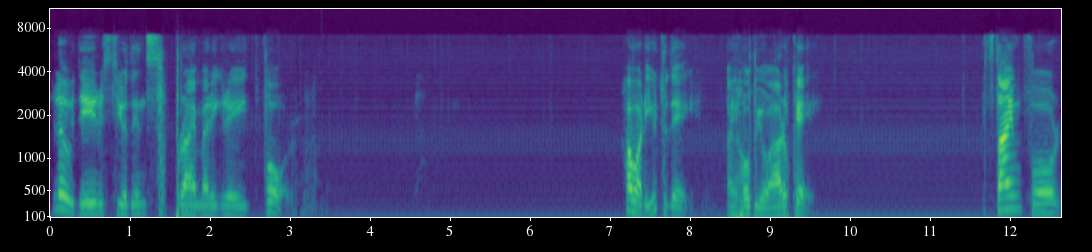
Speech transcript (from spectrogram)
Hello dear students, primary grade 4. How are you today? I hope you are okay. It's time for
